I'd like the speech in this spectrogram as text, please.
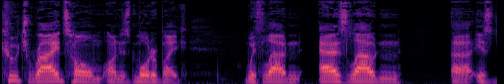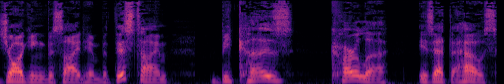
kuch rides home on his motorbike with louden as louden uh, is jogging beside him but this time because carla is at the house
